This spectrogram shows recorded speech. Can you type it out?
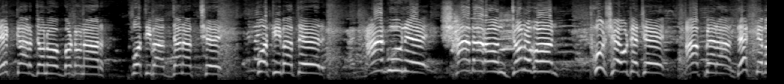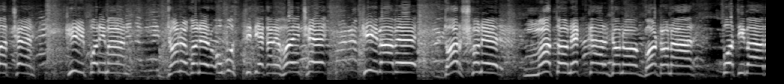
নেককারজনক ঘটনার প্রতিবাদ জানাচ্ছে। প্রতিবাদের আগুনে সাধারণ জনগণ ফুসে উঠেছে। আপনারা দেখতে পাচ্ছেন কি পরিমাণ জনগণের উপস্থিতি এখানে হয়েছে। কীভাবে দর্শনের মতো নেককারজনক ঘটনার প্রতিবাদ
